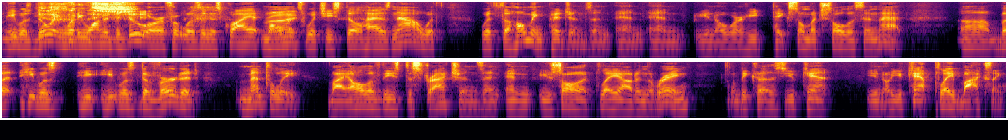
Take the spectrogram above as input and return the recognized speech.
he was doing what he wanted to do. Or if it was in his quiet moments, which he still has now with, with the homing pigeons and, and, and, you know, where he takes so much solace in that. Uh, but he was, he, he was diverted mentally by all of these distractions. And, and you saw it play out in the ring because you can't, you know, you can't play boxing.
